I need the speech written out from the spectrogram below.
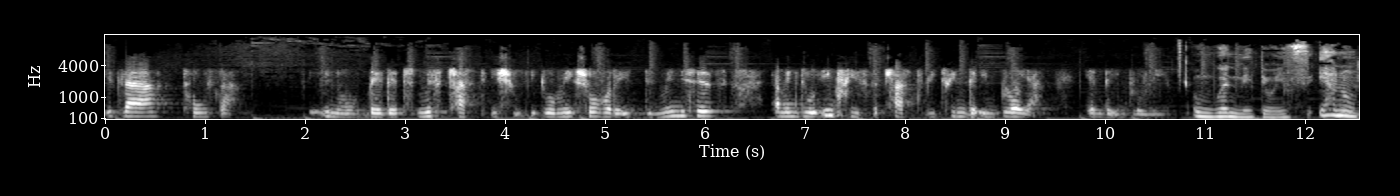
it's a toaster you know, the, that mistrust issue. It will make sure that it diminishes, I mean, it will increase the trust between the employer and the employee. O bua nnete wetse yaanong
